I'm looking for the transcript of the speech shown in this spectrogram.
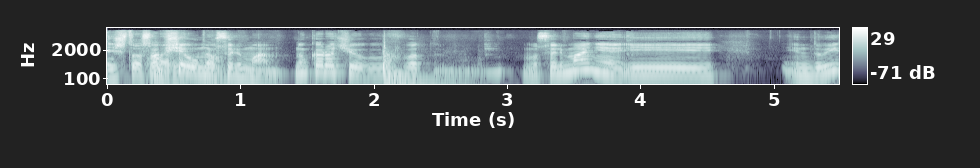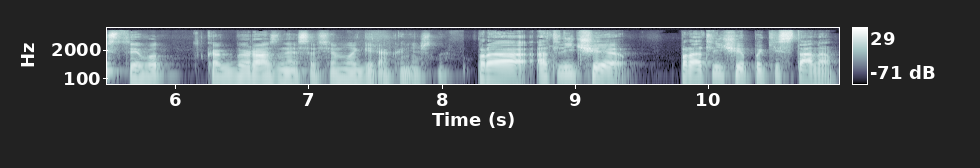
И что Вообще у там? мусульман. Ну, короче, вот мусульмане и индуисты, вот как бы разные совсем лагеря, конечно. Про отличие про отличие Пакистана.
